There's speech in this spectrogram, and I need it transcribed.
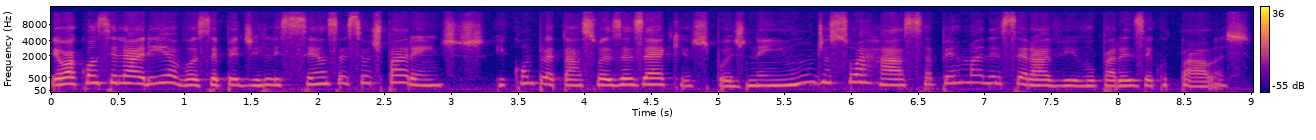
Eu aconselharia você pedir licença a seus parentes e completar suas exéquias, pois nenhum de sua raça permanecerá vivo para executá-las.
